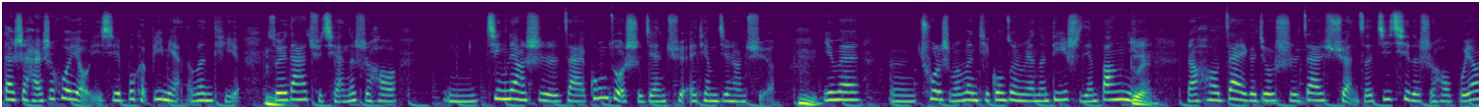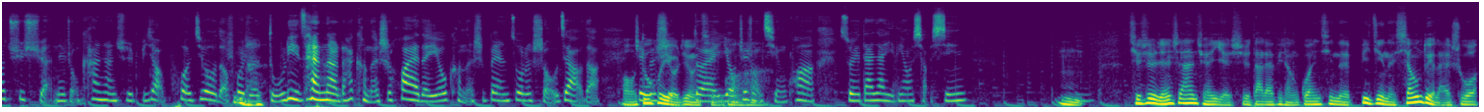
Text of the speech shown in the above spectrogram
但是还是会有一些不可避免的问题，所以大家取钱的时候。嗯，尽量是在工作时间去 ATM 机上取，嗯，因为嗯出了什么问题，工作人员能第一时间帮你。对。然后再一个就是在选择机器的时候，不要去选那种看上去比较破旧的或者独立在那儿的，它可能是坏的，也有可能是被人做了手脚的。哦，都会有这种对，有这种情况，所以大家一定要小心。嗯。其实人身安全也是大家非常关心的，毕竟呢，相对来说，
